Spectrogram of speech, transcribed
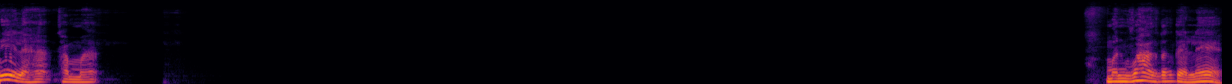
นี่แหละฮะธรรมะมันว่างตั้งแต่แรก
